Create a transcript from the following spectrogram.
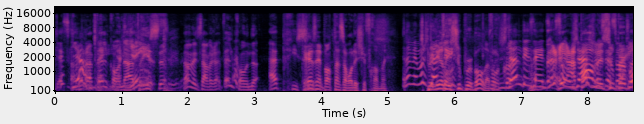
Qu'est-ce qu'il Ça y me a? rappelle qu'on a rien. appris ça. Non, mais ça me rappelle qu'on a appris ça. Très important de savoir les chiffres romains. Non, mais moi, Tu je peux lire les Super Bowl après. je donne des indices Ben, aux à part le Super Bowl,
